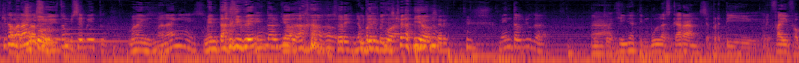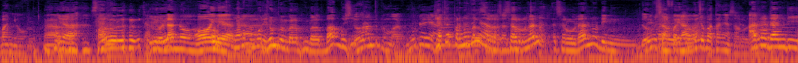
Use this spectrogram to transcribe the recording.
Kita besar. tuh, itu bisa itu. Mana ini? Menangis. Mental juga. ya? Mental Ya, juga. sorry, hujan paling banyak tua. sekali. Iya, sorry. Mental juga. Nah, akhirnya timbullah sekarang seperti Revive Abanyo. Ah. Iya. Sarul. Sarul Dano. Oh iya. Nganu Nah. Belum pembalap-pembalap bagus sih. Orang tuh pembalap muda ya. Kita pernah dengar salah satu. Saruldano Saruldano ding Dulu Sarul Dano coba tanya Sarul Ada Dano. dan di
